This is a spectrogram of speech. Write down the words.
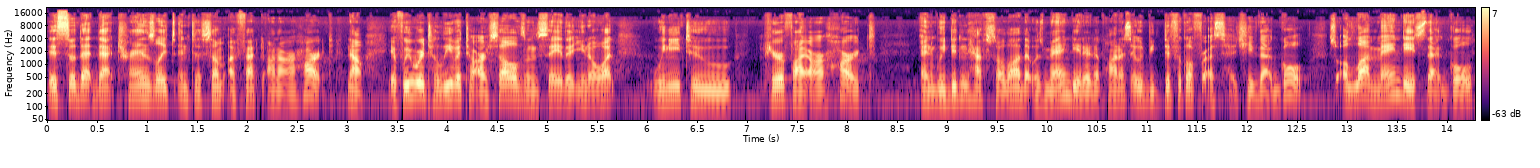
is so that that translates into some effect on our heart now if we were to leave it to ourselves and say that you know what we need to purify our heart and we didn't have salah that was mandated upon us, it would be difficult for us to achieve that goal. So Allah mandates that goal.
